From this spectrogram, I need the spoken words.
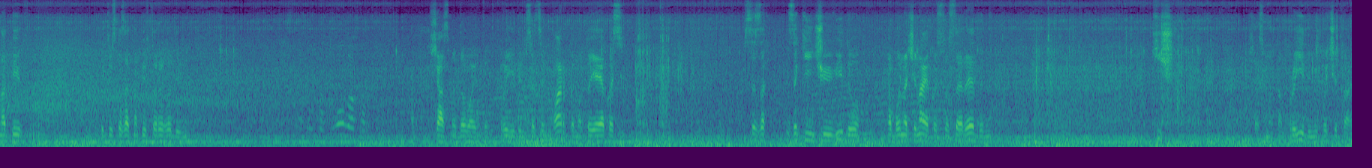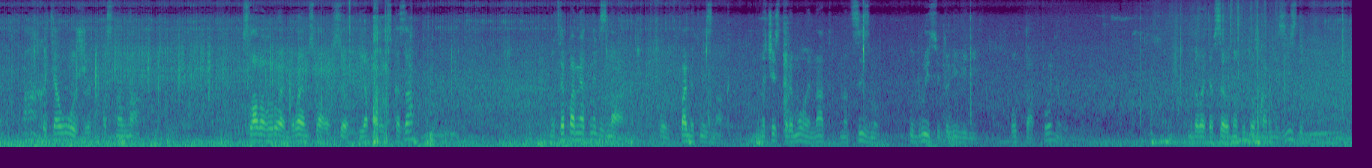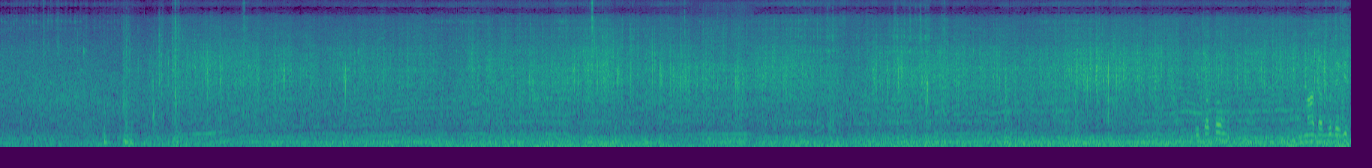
На пів, хотів сказати на півтори години. Зараз ми давайте проїдемося цим парком, а то я якось все зак- закінчую відео або починаю якось зі середини. Кіш. Зараз ми там проїдемо і почитаємо. Хоча ось основна. Слава героям, героям слава. Все, я пароль сказав. Ну це пам'ятник знак. Ой, пам'ятний знак. На честь перемоги над нацизмом у Другій світовій війні. От так, поняли? Ну давайте все одно тут о камні з'їздимо. І потім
